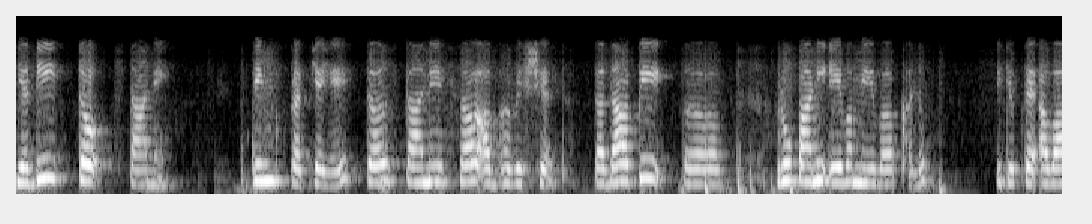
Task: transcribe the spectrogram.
यदि तो स्थाने तिङ् प्रत्यये त स्थाने स अभविष्यत् तदापि रूपाणि एवमेव खलु? इत्युक्ते अवा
